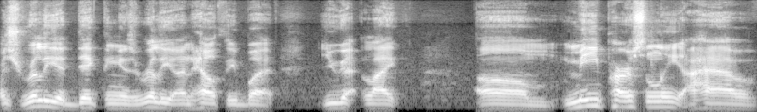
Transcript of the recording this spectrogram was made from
it's really addicting, it's really unhealthy, but you got like um me personally, I have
